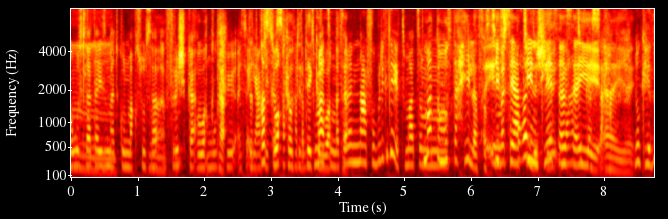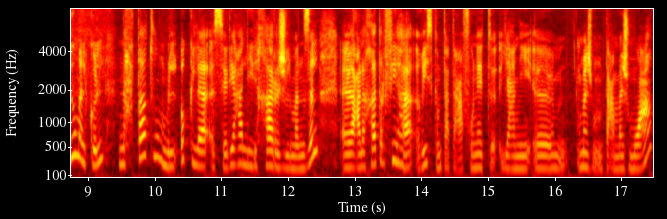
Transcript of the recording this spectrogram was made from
وصلت لازمها تكون مقصوصة فريشكا وقتها. تتقص وقتها وتتاكل وقتها. مثلا نعرفوا بالكدا طماطم طماطم مستحيلة في الصيف ساعتين ثلاثة c'est donc هذوما الكل نحتاطوا من الأكلة السريعة اللي خارج المنزل آه على خاطر فيها risque نتاع تعفنات يعني نتاع مجموعة.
